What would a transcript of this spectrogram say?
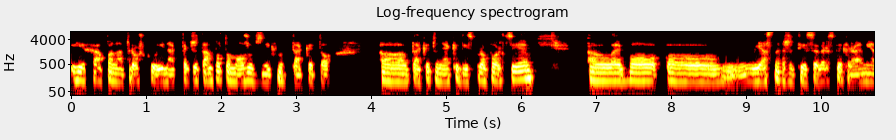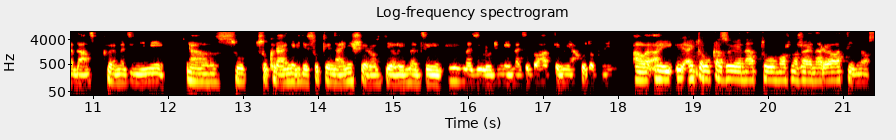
je chápaná trošku inak. Takže tam potom môžu vzniknúť takéto, uh, takéto nejaké disproporcie lebo uh, jasné, že tie severské krajiny a Dánsko je medzi nimi sú, sú krajiny, kde sú tie najnižšie rozdiely medzi, medzi ľuďmi, medzi bohatými a chudobnými ale aj, aj to ukazuje na tú, možno, že aj na relatívnosť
